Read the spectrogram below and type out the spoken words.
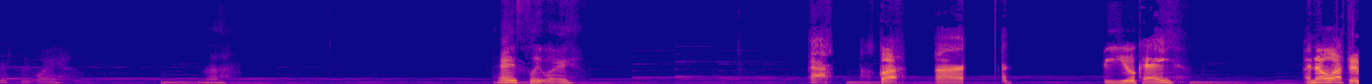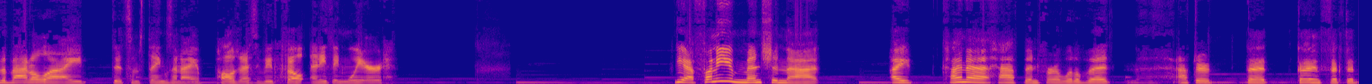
There's Fleetway. Nah. Hey, Fleetway. Ah, Aqua. Uh, are you okay? I know after the battle I did some things and I apologize if you felt anything weird. Yeah, funny you mentioned that. I kinda have been for a little bit after that guy infected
